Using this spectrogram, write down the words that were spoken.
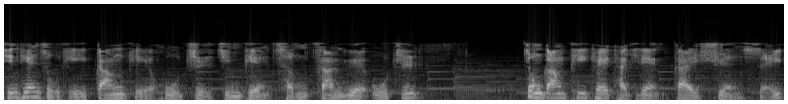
今天主题：钢铁互制晶片成战略物资，中钢 PK 台积电该选谁？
